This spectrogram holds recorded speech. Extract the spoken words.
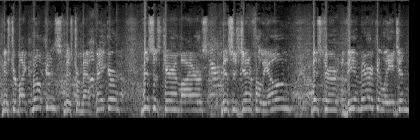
Mr. Mike Wilkins, Mr. Matt Baker, Mrs. Karen Myers, Mrs. Jennifer Leone, Mr. The American Legion,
